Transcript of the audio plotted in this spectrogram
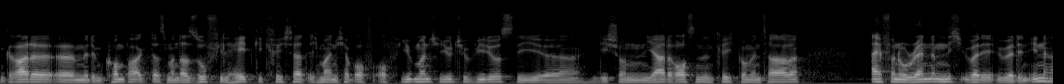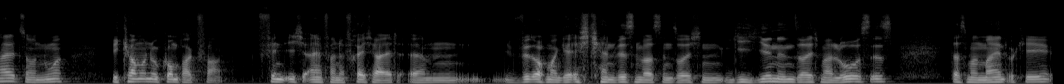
gerade äh, mit dem Compact, dass man da so viel Hate gekriegt hat. Ich meine, ich habe auf, auf manche YouTube-Videos, die, äh, die schon ein Jahr draußen sind, kriege ich Kommentare. Einfach nur random, nicht über den, über den Inhalt, sondern nur, wie kann man nur Compact fahren? Finde ich einfach eine Frechheit. Ähm, würde auch mal echt gern wissen, was in solchen Gehirnen, sag ich mal, los ist, dass man meint, okay,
